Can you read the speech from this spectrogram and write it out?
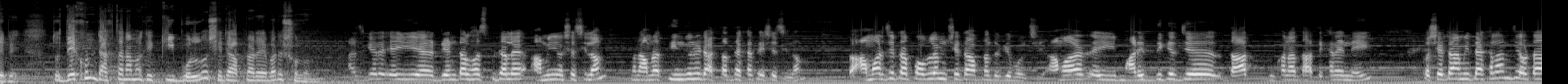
দেবে। তো দেখুন ডাক্তার আমাকে কি বলল, সেটা আপনারা এবারে শুনুন। আজকের এই ডেন্টাল হসপিটালে আমি এসেছিলাম। মানে আমরা তিনজনই ডাক্তার দেখাতে এসেছিলাম। তো আমার যেটা প্রবলেম সেটা আপনাদেরকে বলছি। আমার এই মাড়ির দিকের যে দাঁত, দুখানা দাঁত এখানে নেই। তো সেটা আমি দেখালাম যে ওটা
